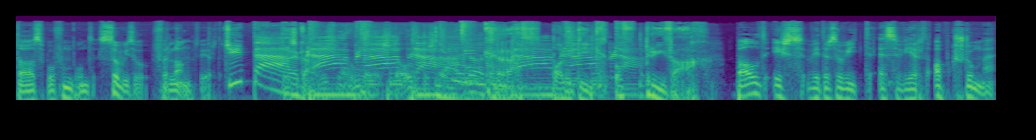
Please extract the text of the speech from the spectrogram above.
das, was vom Bund sowieso verlangt wird. Typer! Bla, bla, bla, Krass Politik auf dreifach. Bald ist es wieder soweit. Es wird abgestimmt.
